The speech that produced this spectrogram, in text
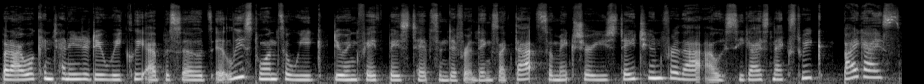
but I will continue to do weekly episodes at least once a week, doing faith based tips and different things like that. So make sure you stay tuned for that. I will see you guys next week. Bye, guys.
